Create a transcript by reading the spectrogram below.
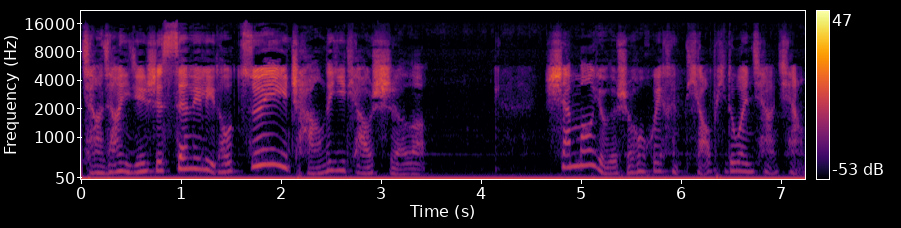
强强已经是森林里头最长的一条蛇了。山猫有的时候会很调皮的问强强：“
